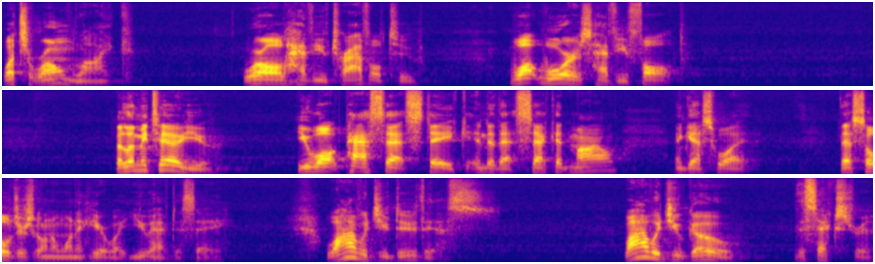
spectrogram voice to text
What's Rome like? Where all have you traveled to? What wars have you fought? But let me tell you, you walk past that stake into that second mile, and guess what? That soldier's going to want to hear what you have to say. Why would you do this? Why would you go this extra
